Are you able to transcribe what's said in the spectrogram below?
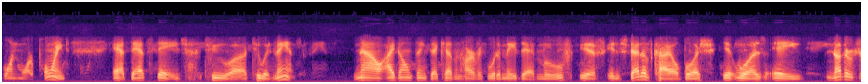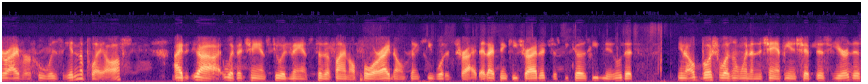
one more point at that stage to uh, to advance. Now, I don't think that Kevin Harvick would have made that move if instead of Kyle Busch, it was a another driver who was in the playoffs. I uh, with a chance to advance to the final four. I don't think he would have tried it. I think he tried it just because he knew that you know Busch wasn't winning the championship this year. This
